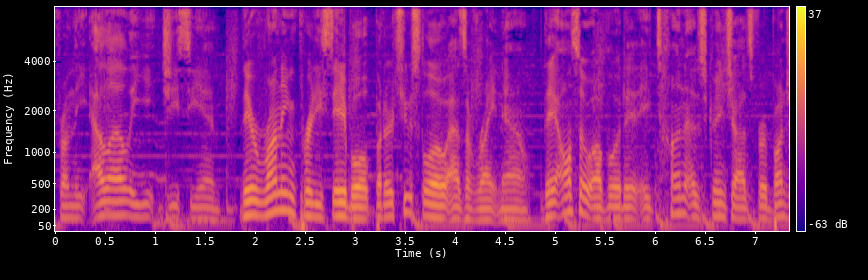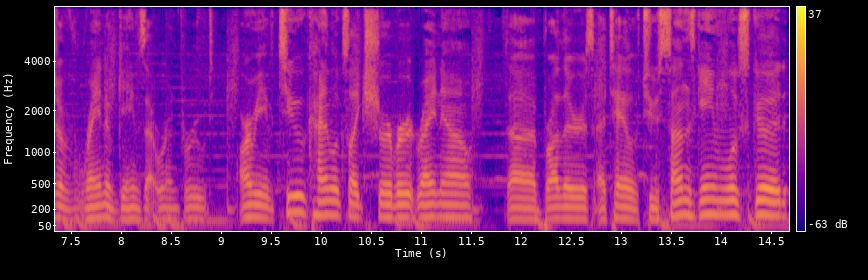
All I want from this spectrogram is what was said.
from the LLE GCM. They're running pretty stable, but are too slow as of right now. They also uploaded a ton of screenshots for a bunch of random games that were improved. Army of Two kind of looks like Sherbert right now. The Brothers A Tale of Two Sons game looks good.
